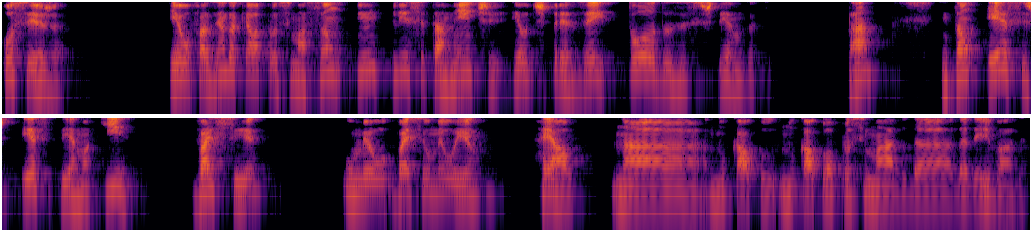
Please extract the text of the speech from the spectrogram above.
Ou seja, eu fazendo aquela aproximação, implicitamente eu desprezei todos esses termos aqui. Tá? Então, esse, esse termo aqui vai ser o meu, vai ser o meu erro real na, no, cálculo, no cálculo aproximado da, da derivada.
